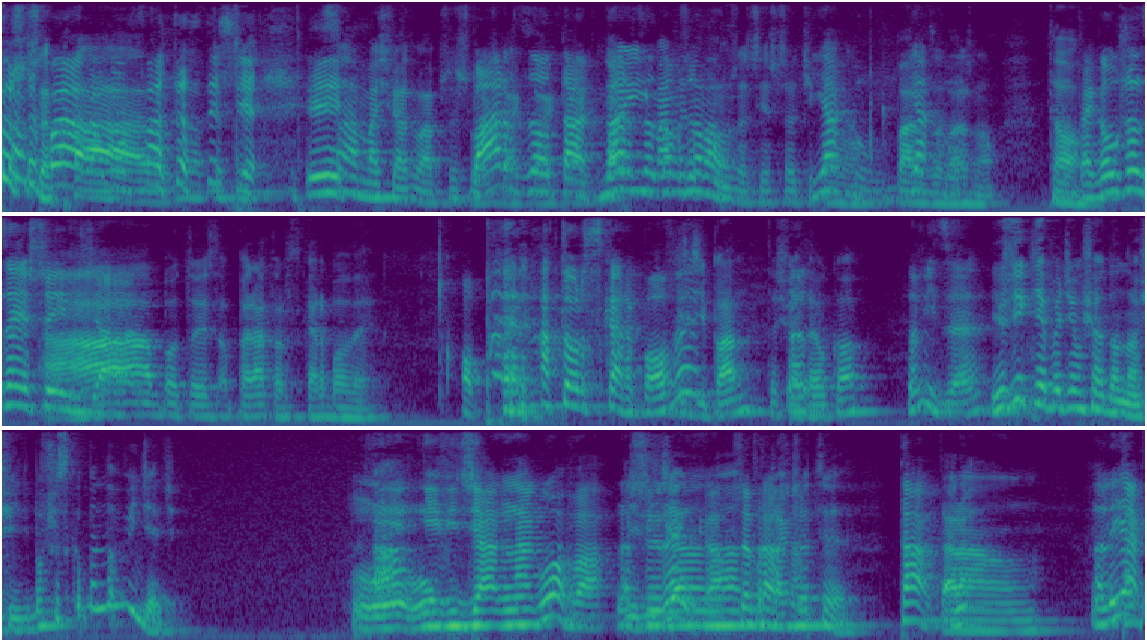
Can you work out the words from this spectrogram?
Proszę pana, no fantastycznie. Y, Sama światła przyszła. Bardzo tak, No bardzo i mamy dobrze nową pan- rzecz jeszcze ciekawą, Jaką? bardzo Jaką? ważną. To. Tego urządzenia jeszcze nie A, widziałem. bo to jest operator skarbowy. Operator skarbowy? Widzi pan to światełko? No widzę. Już nikt nie będzie musiał donosić, bo wszystko będą widzieć. Nie, niewidzialna głowa, znaczy Niewidzialna ręka, to przepraszam. także ty. Tak, no, Taran. Ale jak? Tak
